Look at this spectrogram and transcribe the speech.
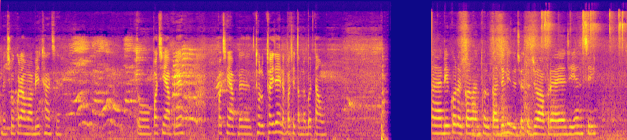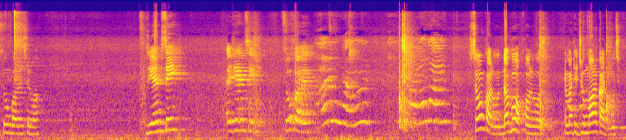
અને છોકરાઓમાં બેઠા છે. તો પછી આપણે પછી આપણે થોડુંક થઈ જાય ને પછી તમને બતાવું. ડેકોરેટ કરવાનું થોડુંક કાઢી લીધું છે. તો જો આપણે અહીંયા જીએનસી શું કરે છે એમાં? જીએનસી જીએનસી શું કરે? શું કરવું? ડબ્બો ખોલવો છે. એમાંથી ઝુમર કાઢવું છે.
